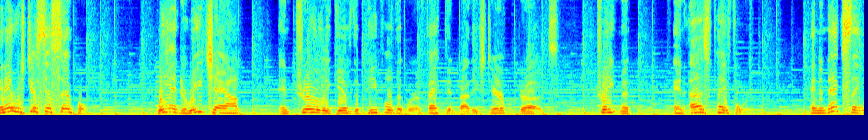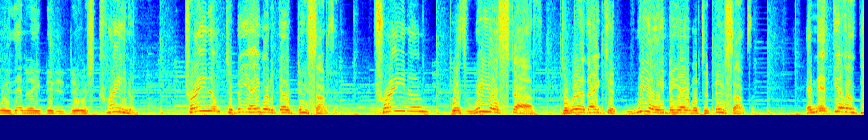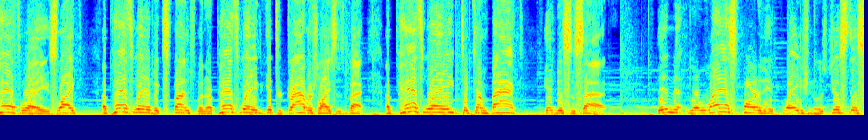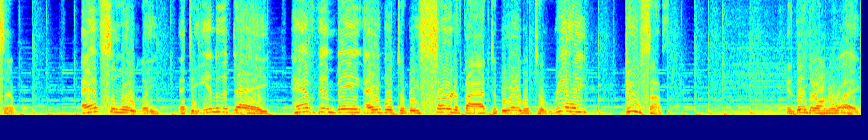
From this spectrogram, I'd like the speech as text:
And it was just as simple. We had to reach out and truly give the people that were affected by these terrible drugs treatment and us pay for it. And the next thing we then needed to do was train them. Train them to be able to go do something. Train them with real stuff to where they could really be able to do something. And then give them pathways like a pathway of expungement, a pathway to get your driver's license back, a pathway to come back into society. Then the last part of the equation was just this simple. Absolutely, at the end of the day, have them being able to be certified to be able to really do something. And then they're on their way.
